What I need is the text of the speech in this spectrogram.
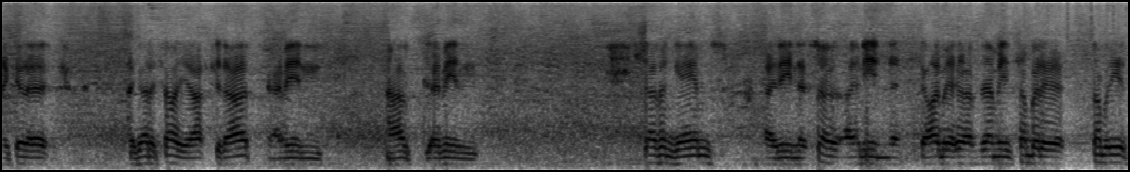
I gotta, I gotta tell you, after that, I mean, I've, I mean, seven games, I mean, so I mean, I mean, somebody, somebody.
